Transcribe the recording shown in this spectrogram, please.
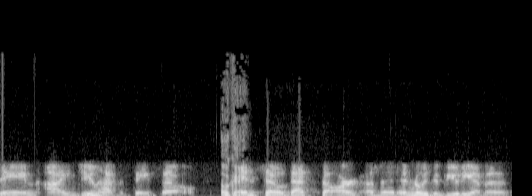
scene, I do have a say so. Okay. And so that's the art of it and really the beauty of it.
